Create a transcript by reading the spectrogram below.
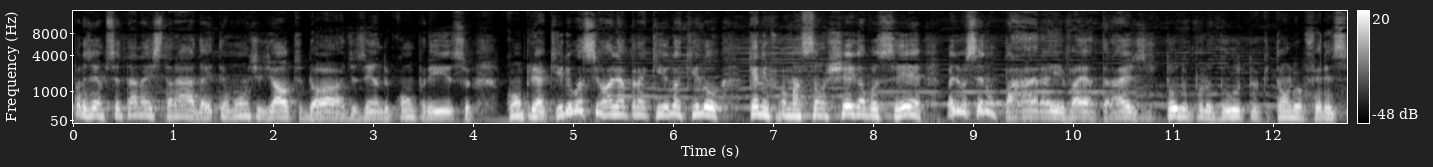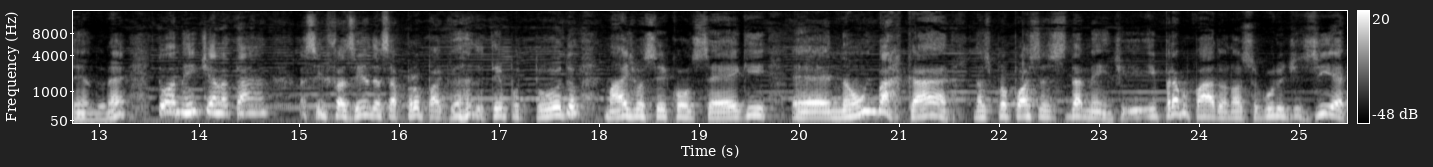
Por exemplo, você está na estrada, aí tem um monte de outdoor dizendo compre isso, compre aquilo, e você olha para aquilo, aquilo, aquela informação chega a você, mas você não para e vai atrás de todo o produto que estão lhe oferecendo, né? Então a mente ela está assim fazendo essa propaganda o tempo todo, mas você consegue é, não embarcar nas propostas da mente. E, e Prabhupada, o nosso guru, dizia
